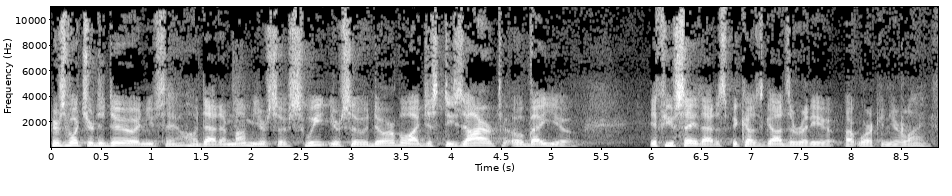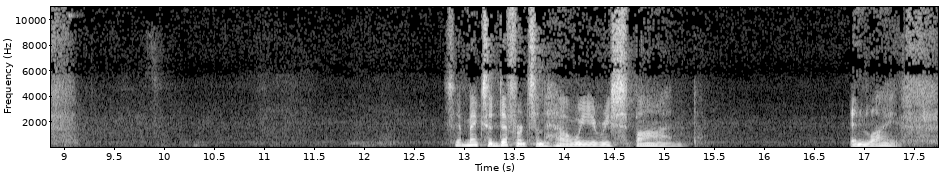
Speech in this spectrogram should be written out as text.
Here's what you're to do. And you say, Oh, dad and mom, you're so sweet. You're so adorable. I just desire to obey you. If you say that, it's because God's already at work in your life. See, it makes a difference in how we respond in life.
